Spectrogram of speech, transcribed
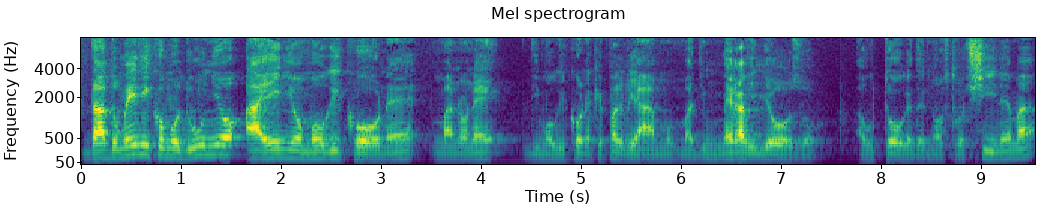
Da Domenico Modugno a Ennio Morricone, ma non è di Morricone che parliamo, ma di un meraviglioso autore del nostro cinema,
